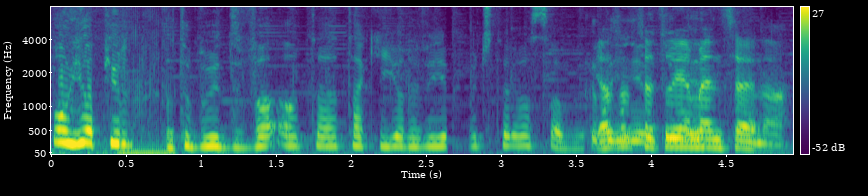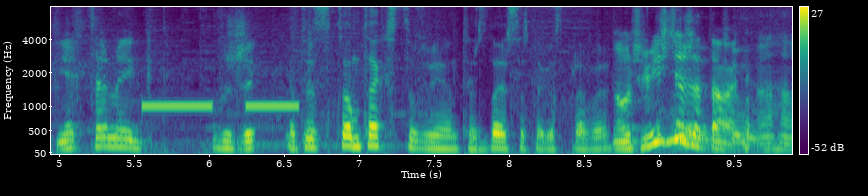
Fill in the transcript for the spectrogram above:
O ja pier... O, to były dwa autoataki i one wyjebały cztery osoby. Ja zacytuję Mencena. Nie chcemy g... w ży... A to jest z kontekstu wyjęte, zdajesz sobie z tego sprawę. No oczywiście, że tak. Aha,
